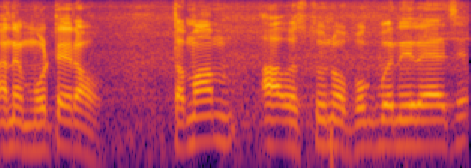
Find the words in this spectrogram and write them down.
અને મોટેરાઓ તમામ આ વસ્તુનો ભોગ બની રહ્યા છે.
